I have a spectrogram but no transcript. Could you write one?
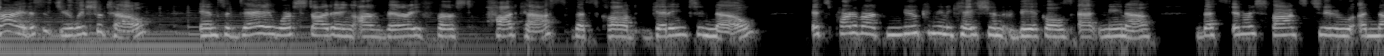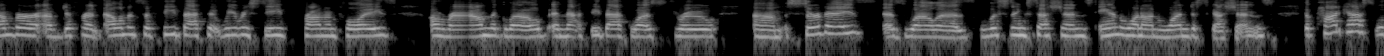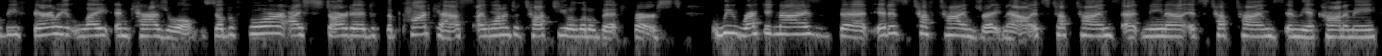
Hi, this is Julie Schertell, and today we're starting our very first podcast that's called Getting to Know. It's part of our new communication vehicles at Neenah that's in response to a number of different elements of feedback that we received from employees around the globe. And that feedback was through um, surveys as well as listening sessions and one on one discussions. The podcast will be fairly light and casual. So before I started the podcast, I wanted to talk to you a little bit first. We recognize that it is tough times right now. It's tough times at Neenah, it's tough times in the economy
